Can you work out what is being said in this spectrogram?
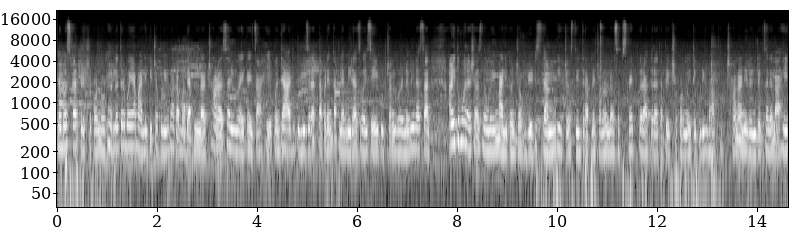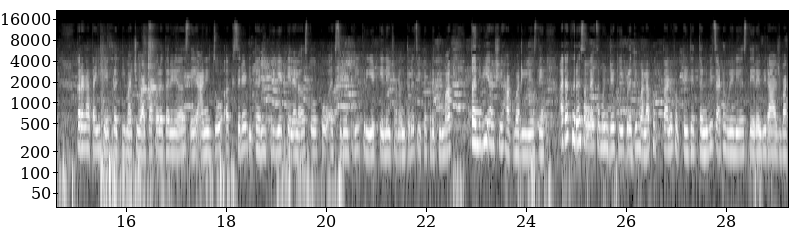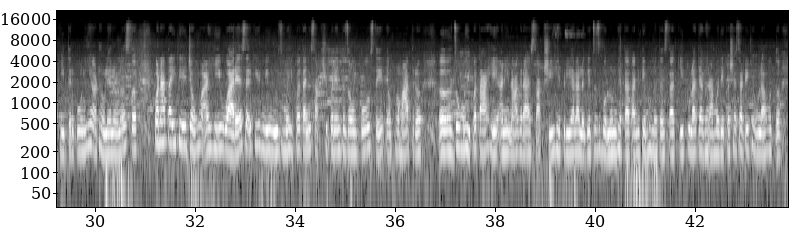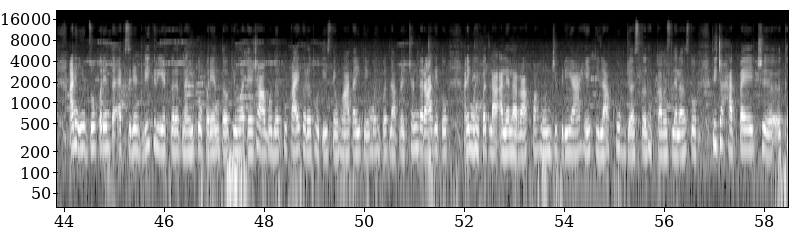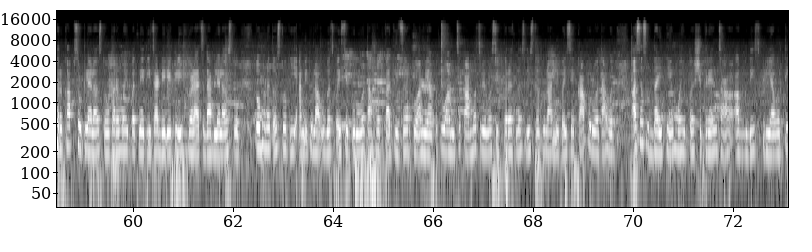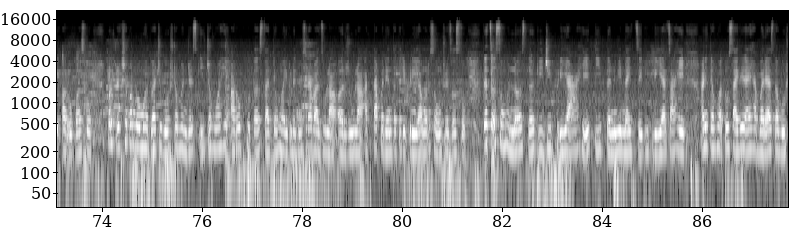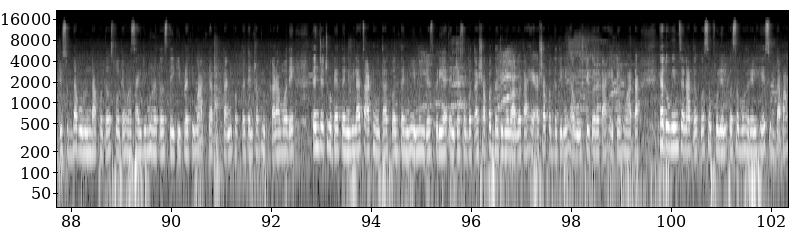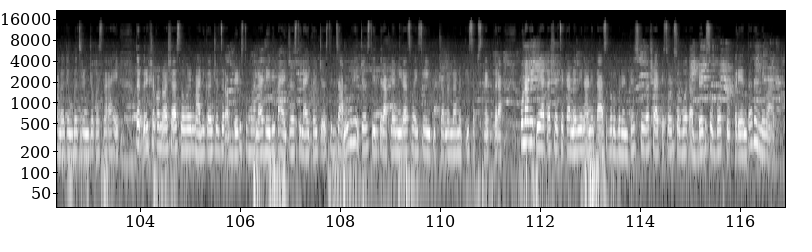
नमस्कार प्रेक्षकांनो ठरलं तर मग या मालिकेच्या पुढील भागामध्ये आपल्याला छान असा रिव्ह्यू ऐकायचा आहे. पण त्याआधी तुम्ही जर आत्तापर्यंत आपल्या मिराज वैसे यूट्यूब चॅनलवर नवीन असाल आणि तुम्हाला अशाच नवनवीन मालिकांच्या अपडेट्स जाणून घ्यायचे असतील तर आपल्या चॅनलला सबस्क्राईब करा. तर आता प्रेक्षकांनो इथे पुढील भाग खूप छान आणि रंजक झालेला आहे. कारण आता इथे प्रतिमाची वाचा परत आलेली असते आणि जो ॲक्सिडेंट इथं रिक्रिएट केलेला असतो तो ॲक्सिडेंट रिक्रिएट केल्याच्या नंतरच इथं प्रतिमा तन्वी अशी हाक मारलेली असते. आता खरं सांगायचं म्हणजे की प्रतिमाला फक्त आणि फक्त इथे तन्वीच आठवलेली असते. रविराज बाकी इतर कोणीही आठवलेलं नसतं. पण आता इथे जेव्हा ही वाऱ्यासारखी न्यूज महिपत आणि साक्षीपर्यंत जाऊन पोहोचते तेव्हा मात्र जो महिपत आहे आणि नागराज साक्षी हे प्रियाला लगेचच बोलून घेतात आणि ते म्हणत असतात की तुला त्या घरामध्ये कशासाठी ठेवलं होतं? आणि जोपर्यंत ॲक्सिडेंट रिक्रिएट करत नाही तोपर्यंत किंवा त्याच्या अगोदर तू काय करत होतीस तेव्हा आता इथे महिपतला प्रचंड राग येतो आणि महिपतला आलेला राग पाहून जी प्रिया आहे तिला खूप जास्त धक्का बसलेला असतो. तिच्या हातपायाचे थरकाप सुटलेला असतो. कारण महिपतने तिचा डिरेक्टली गळाच दाबलेला असतो. तो म्हणत असतो की आम्ही तुला उगच पैसे पुरवत आहोत का? की जर तू आम्ही तू आमचं कामच व्यवस्थित करत नसलीस तर तुला आम्ही पैसे का पुरवत आहोत? असा सुद्धा इथे महिपत शिकऱ्यांचा अगदीच प्रियावरती आरोप असतो. पण प्रेक्षकांनो महत्त्वाची गोष्ट म्हणजेच की जेव्हा हे आरोप होत असतात तेव्हा इकडे दुसऱ्या बाजूला अर्जुनला आत्तापर्यंत तरी प्रियावर संशयच असतो. त्याचं असं म्हणणं असतं की जी प्रिया आहे ती तन्वी नाहीच आहे ती प्रियाच आहे. आणि तेव्हा तो सायलीला ह्या बऱ्याचदा गोष्टीसुद्धा बोलून दाखवत असतो. तेव्हा सायली म्हणत असते की प्रतिमा आत्या फक्त आणि फक्त त्यांच्या भूतकाळामध्ये त्यांच्या छोट्या तन्वीलाच आठवतात पण तन्वी म्हणजेच प्रिया त्यांच्यासोबत अशा पद्धतीने वागत आहे अशा पद्धतीने ह्या गोष्टी करत आहे. तेव्हा आता ह्या दोघींचं नातं कसं फुलेल कसं बहरेल हे सुद्धा पाहणं तेवढंच रंजक असणार आहे. तर प्रेक्षकांना अशाच नवीन मालिकांचे जर अपडेट्स तुम्हाला डेली पाहायचे असतील ऐकायचे असतील जाणून घ्यायचे असतील तर आपल्या मिराज व्हायचे यूट्यूब चॅनलला नक्की सबस्क्राईब करा. पुन्हा भेटूयात अशाच एका नवीन आणि त्याचबरोबर इंटरेस्टिंग अशा एपिसोडसोबत अपडेटसोबत तोपर्यंत धन्यवाद.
